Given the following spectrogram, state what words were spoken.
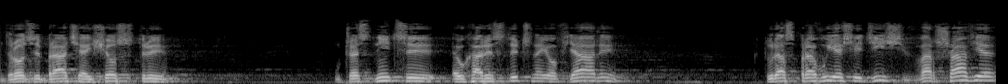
drodzy bracia i siostry, uczestnicy eucharystycznej ofiary, która sprawuje się dziś w Warszawie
